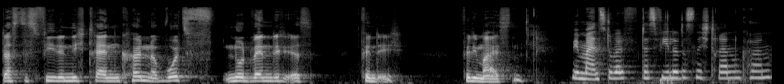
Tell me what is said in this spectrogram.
dass das viele nicht trennen können, obwohl es notwendig ist, finde ich. Für die meisten. Wie meinst du, weil, dass viele das nicht trennen können?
